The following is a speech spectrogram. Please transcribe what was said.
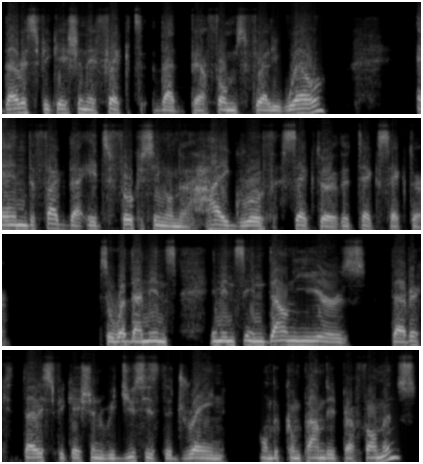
diversification effect that performs fairly well, and the fact that it's focusing on a high growth sector, the tech sector. So what that means, it means in down years, diversification reduces the drain on the compounded performance.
